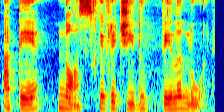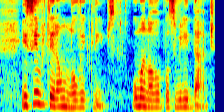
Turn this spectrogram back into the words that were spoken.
até nós, refletido pela lua. E sempre terá um novo eclipse, uma nova possibilidade.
